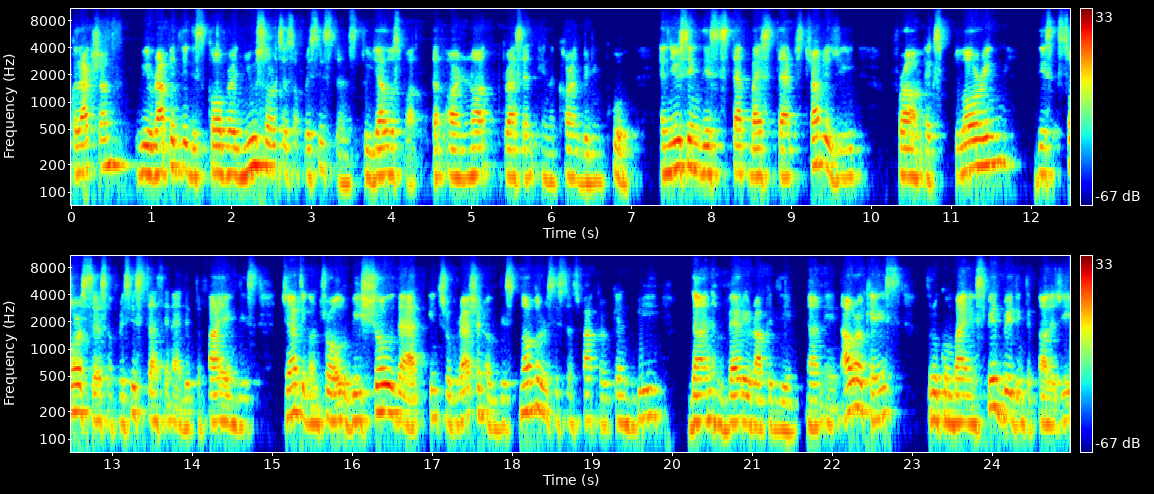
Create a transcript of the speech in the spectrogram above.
collection, we rapidly discover new sources of resistance to yellow spot that are not present in the current breeding pool. And using this step-by-step -step strategy from exploring these sources of resistance and identifying this genetic control, we show that introgression of this novel resistance factor can be done very rapidly. And in our case, through combining speed breeding technology,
